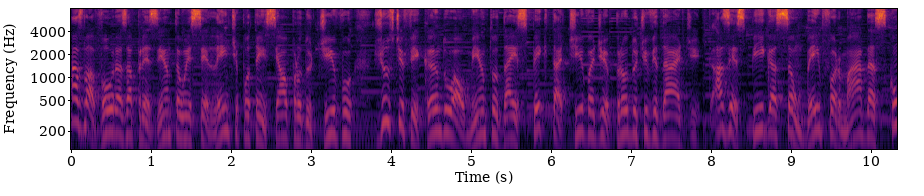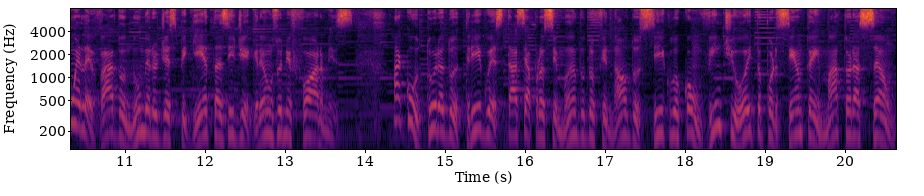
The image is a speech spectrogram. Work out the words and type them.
As lavouras apresentam excelente potencial produtivo, justificando o aumento da expectativa de produtividade. As espigas são bem formadas, com elevado número de espiguetas e de grãos uniformes. A cultura do trigo está se aproximando do final do ciclo com 28% em maturação.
